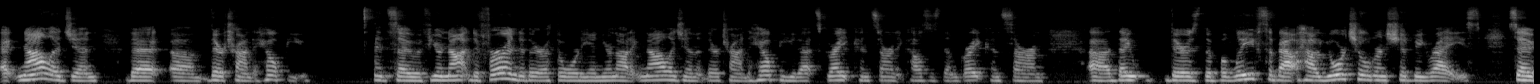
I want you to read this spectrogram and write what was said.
acknowledging that um, they're trying to help you. And so, if you're not deferring to their authority and you're not acknowledging that they're trying to help you, that's great concern. It causes them great concern. Uh, they there's the beliefs about how your children should be raised. So,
